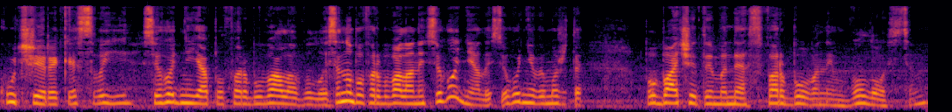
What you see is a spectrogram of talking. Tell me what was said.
кучерики свої. Сьогодні я пофарбувала волосся. Ну, пофарбувала не сьогодні, але сьогодні ви можете побачити мене з фарбованим волоссям.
